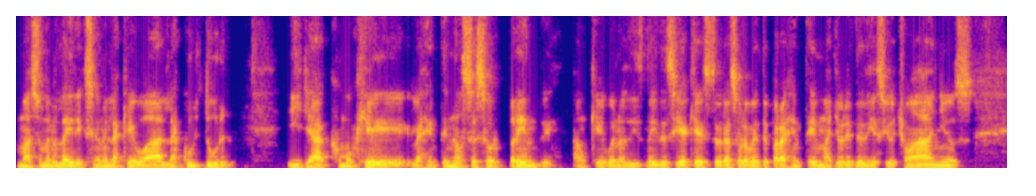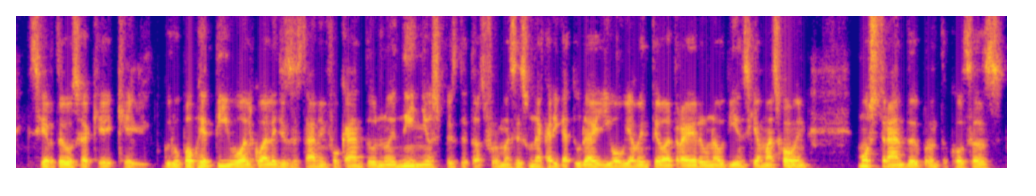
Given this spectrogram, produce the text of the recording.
más o menos la dirección en la que va la cultura y ya como que la gente no se sorprende, aunque bueno, Disney decía que esto era solamente para gente mayores de 18 años, ¿cierto? O sea, que, que, el grupo objetivo al cual ellos están enfocando no es niños, pues de todas formas es una caricatura y obviamente va a traer una audiencia más joven, mostrando de pronto cosas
